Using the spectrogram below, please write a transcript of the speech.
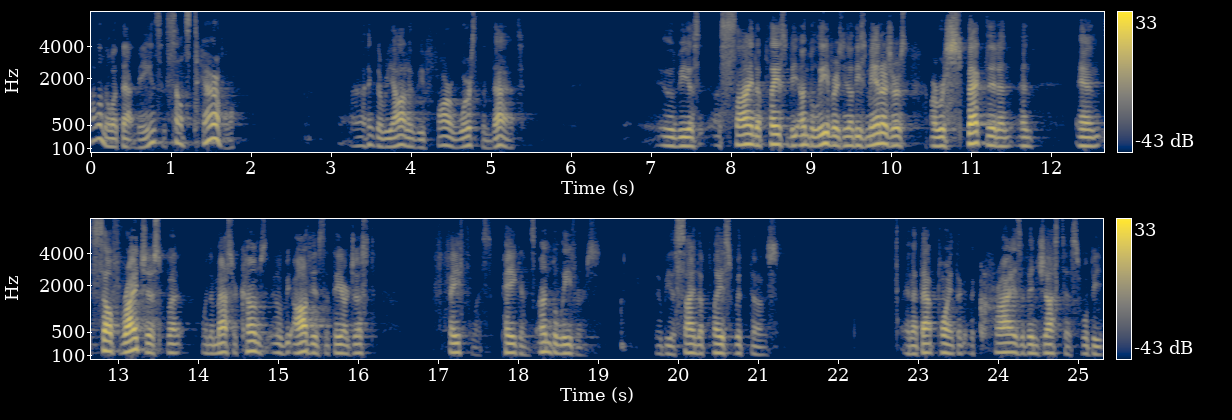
I don't know what that means. It sounds terrible. I think the reality would be far worse than that. It would be assigned a place to the unbelievers. You know, these managers are respected and, and, and self righteous, but when the master comes, it will be obvious that they are just faithless, pagans, unbelievers. They'll be assigned a place with those. And at that point, the, the cries of injustice will be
